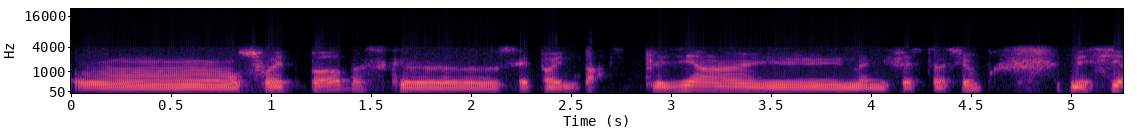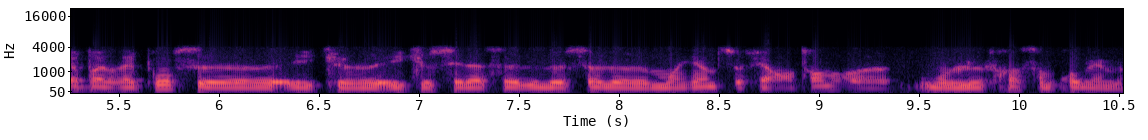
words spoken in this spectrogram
On souhaite pas parce que c'est pas une partie plaisir, hein, une manifestation. Mais s'il n'y a pas de réponse euh, et que, et que c'est le seul moyen de se faire entendre, euh, on le fera sans problème.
